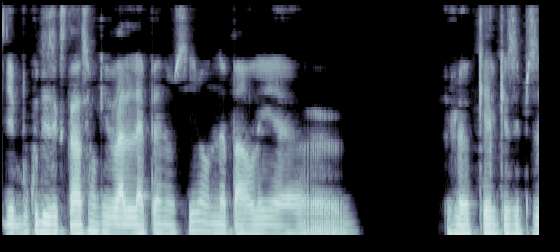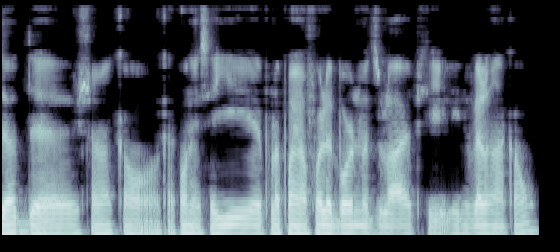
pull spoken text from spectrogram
il y a beaucoup des extensions qui valent la peine aussi. On en a parlé euh, là, quelques épisodes, euh, justement, quand, on a essayé euh, pour la première fois le board modulaire puis les, nouvelles rencontres.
